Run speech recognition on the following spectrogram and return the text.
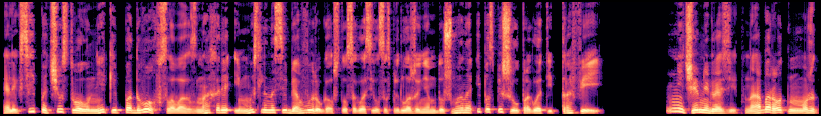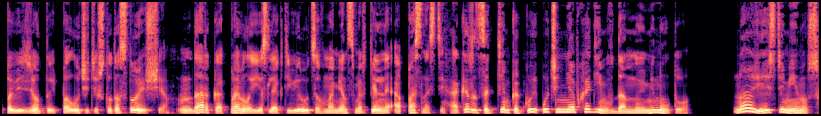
Алексей почувствовал некий подвох в словах знахаря и мысленно себя выругал, что согласился с предложением душмана и поспешил проглотить трофей. «Ничем не грозит. Наоборот, может, повезет и получите что-то стоящее. Дар, как правило, если активируется в момент смертельной опасности, окажется тем, какой очень необходим в данную минуту. Но есть и минус.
